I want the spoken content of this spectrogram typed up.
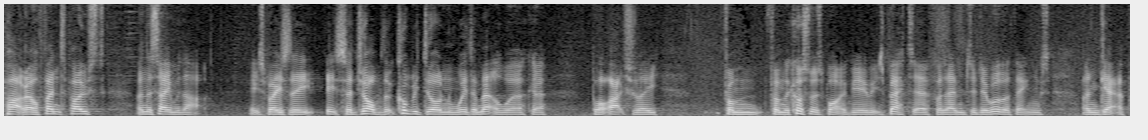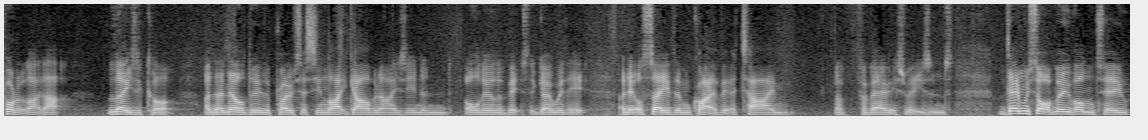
part rail fence post, and the same with that. It's basically it's a job that could be done with a metal worker, but actually, from from the customer's point of view, it's better for them to do other things and get a product like that laser cut, and then they'll do the processing like galvanising and all the other bits that go with it, and it'll save them quite a bit of time for various reasons. Then we sort of move on to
